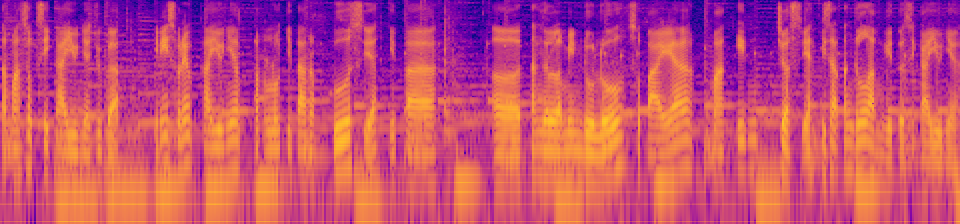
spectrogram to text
Termasuk si kayunya juga. Ini sebenarnya kayunya perlu kita rebus ya, kita uh, tenggelamin dulu supaya makin jos ya bisa tenggelam gitu si kayunya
